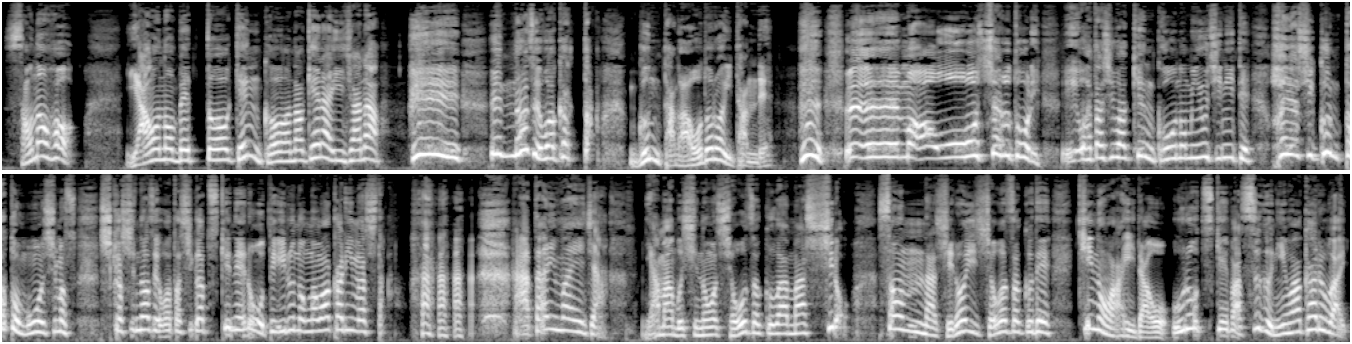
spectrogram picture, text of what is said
その方、八尾の別当健康の家来じゃな。へえ、なぜわかった軍太が驚いたんで、え、えー、まあ、おっしゃる通り、私は健康の身内にて、林軍太と申します。しかしなぜ私が付け狙うているのがわかりました。ははは、当たり前じゃ。山伏の装束は真っ白。そんな白い装束で、木の間をうろつけばすぐにわかるわい。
